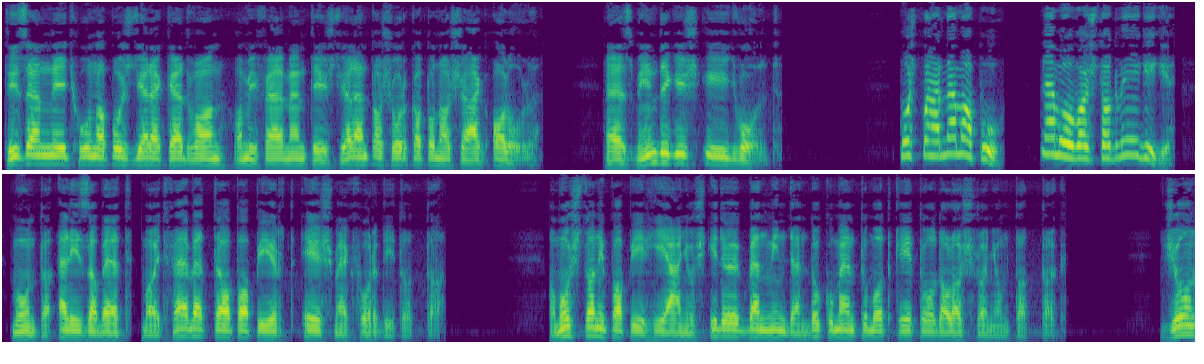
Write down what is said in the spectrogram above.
Tizennégy hónapos gyereked van, ami felmentést jelent a sorkatonaság alól. Ez mindig is így volt. Most már nem, apu! Nem olvastad végig? mondta Elizabeth, majd felvette a papírt és megfordította. A mostani papír hiányos időkben minden dokumentumot két oldalasra nyomtattak. John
